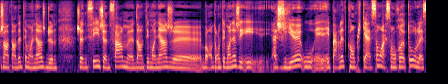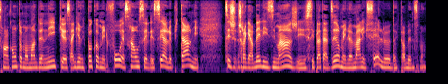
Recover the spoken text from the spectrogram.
j'entendais le témoignage d'une jeune fille, jeune femme, dans le témoignage, bon, dont le témoignage est, à JE, où elle, parlait de complications à son retour. Elle se rend compte à un moment donné que ça guérit pas comme il faut. Elle se rend au CLC à l'hôpital, mais tu sais, je, regardais les images et c'est plate à dire, mais le mal est fait, là, docteur Bensma.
